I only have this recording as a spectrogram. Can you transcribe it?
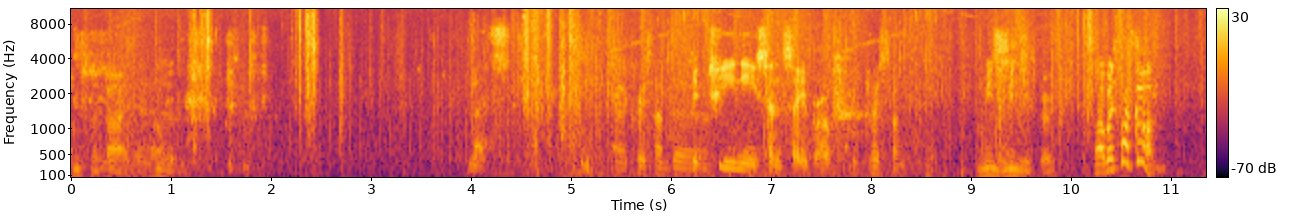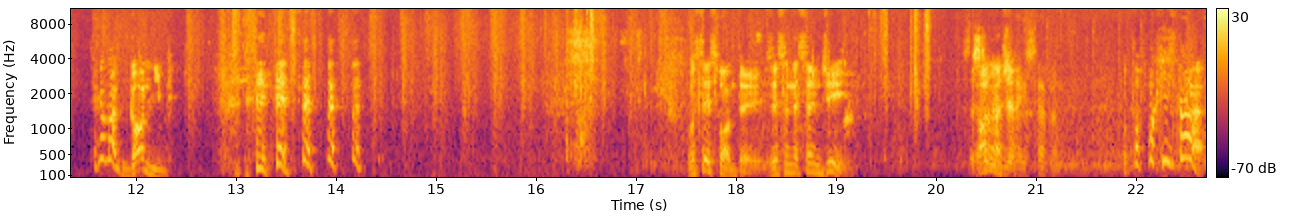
I'm just gonna go out here. Nice. Uh, Chris had the. Ichini Sensei, bro. Chris had. I mean the minis, bro. Oh, where's my gun? Take out my gun, you. What's this one do? Is this an SMG? It's Oh, the no. Major- K7. What the fuck is that?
